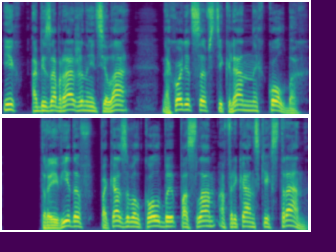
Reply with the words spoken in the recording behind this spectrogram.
Их обезображенные тела находятся в стеклянных колбах. Троевидов показывал колбы послам африканских стран.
